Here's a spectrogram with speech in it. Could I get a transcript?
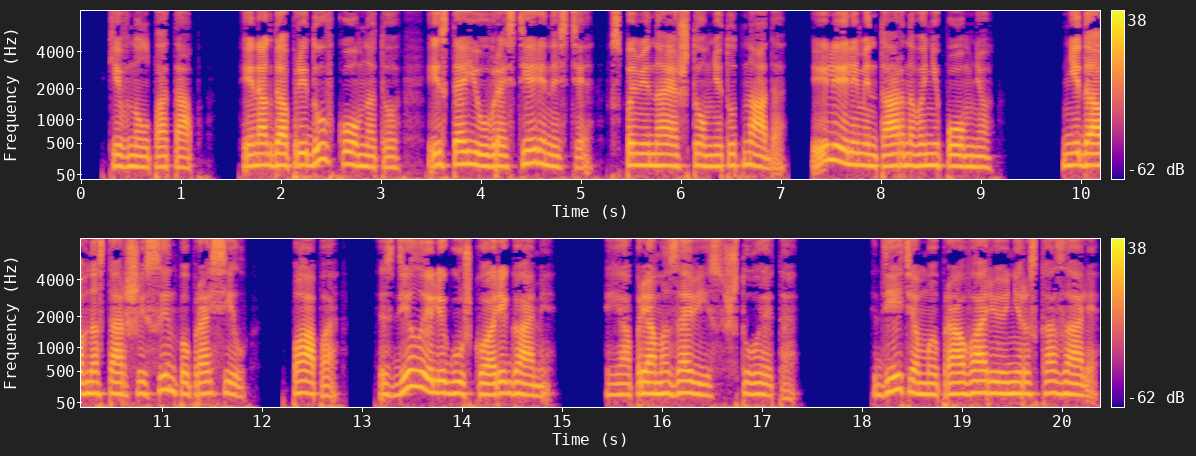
— кивнул Потап. Иногда приду в комнату и стою в растерянности, вспоминая, что мне тут надо, или элементарного не помню. Недавно старший сын попросил, «Папа, сделай лягушку оригами». Я прямо завис, что это? Детям мы про аварию не рассказали.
